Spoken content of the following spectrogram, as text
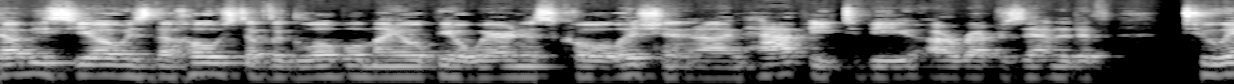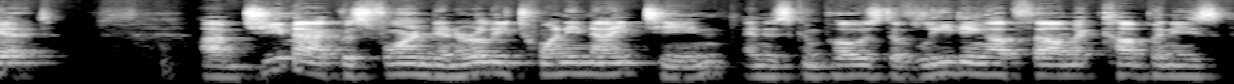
WCO is the host of the Global Myopia Awareness Coalition, and I'm happy to be our representative to it. Um, GMAC was formed in early 2019 and is composed of leading ophthalmic companies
